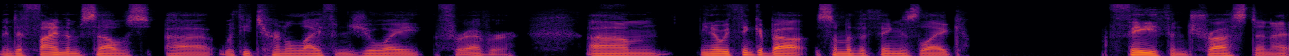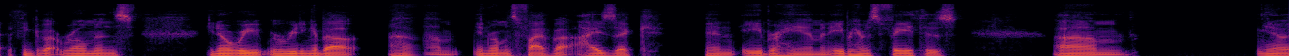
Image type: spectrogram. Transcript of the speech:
and to find themselves uh, with eternal life and joy forever. Um, you know we think about some of the things like faith and trust and i think about romans you know we, we're reading about um, in romans 5 about isaac and abraham and abraham's faith is um you know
